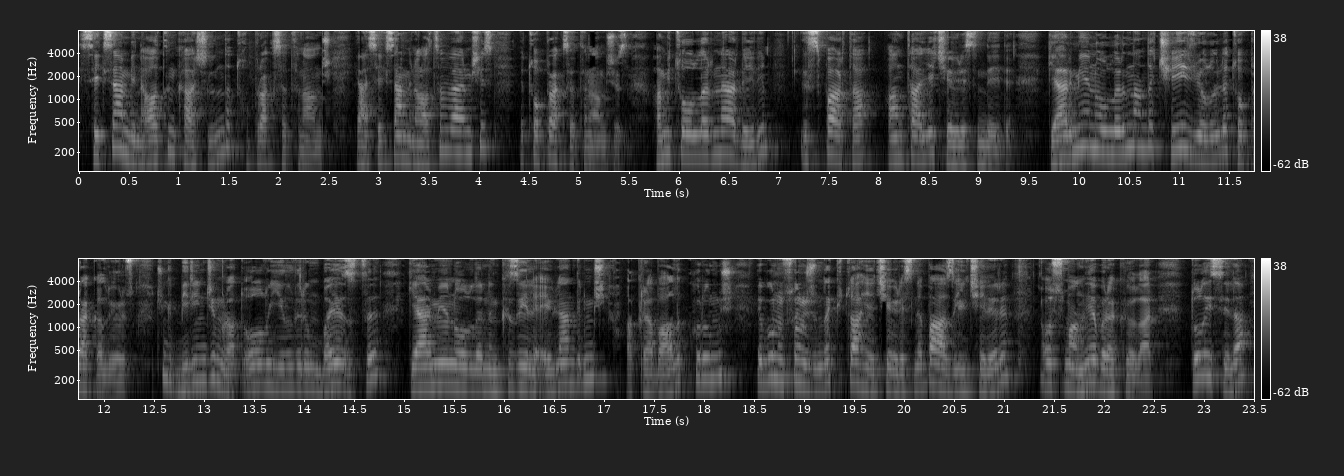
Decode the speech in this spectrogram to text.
80 bin altın karşılığında toprak satın almış. Yani 80 bin altın vermişiz ve toprak satın almışız. Hamitoğulları neredeydi? Isparta, Antalya çevresindeydi. Germiyanoğullarından da çeyiz yoluyla toprak alıyoruz. Çünkü 1. Murat oğlu Yıldırım Bayezid'i Germiyanoğullarının kızıyla evlendirmiş, akrabalık kurulmuş ve bunun sonucunda Kütahya çevresinde bazı ilçeleri Osmanlı'ya bırakıyorlar. Dolayısıyla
